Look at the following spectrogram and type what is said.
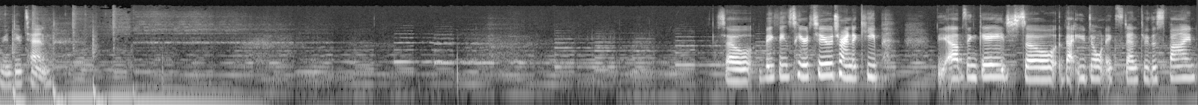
We're gonna do 10. So big things here too, trying to keep the abs engaged so that you don't extend through the spine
